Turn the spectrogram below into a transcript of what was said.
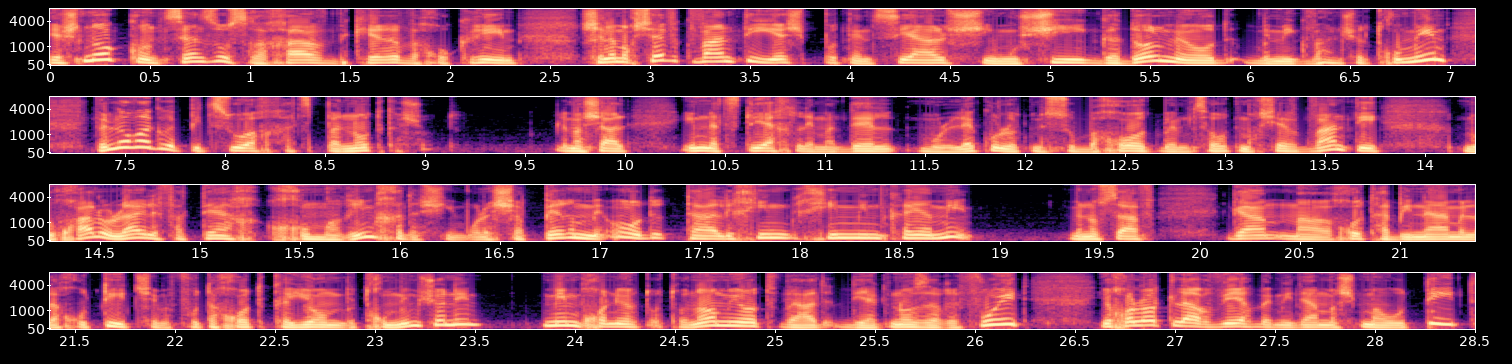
ישנו קונצנזוס רחב בקרב החוקרים שלמחשב קוונטי יש פוטנציאל שימושי גדול מאוד במגוון של תחומים, ולא רק בפיצוח הצפנות קשות. למשל, אם נצליח למדל מולקולות מסובכות באמצעות מחשב קוונטי, נוכל אולי לפתח חומרים חדשים או לשפר מאוד תהליכים כימיים קיימים. בנוסף, גם מערכות הבינה המלאכותית שמפותחות כיום בתחומים שונים, ממכוניות אוטונומיות ועד דיאגנוזה רפואית, יכולות להרוויח במידה משמעותית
